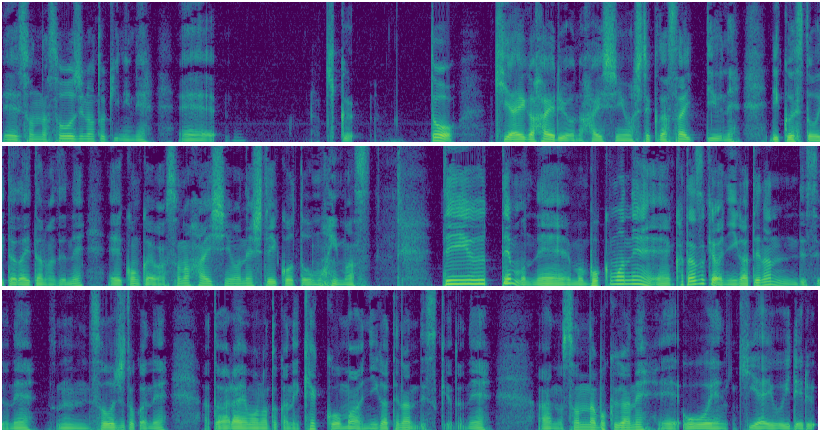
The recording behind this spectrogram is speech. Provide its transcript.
えそんな掃除の時にね、え聞くと、気合が入るような配信をしてくださいっていうね、リクエストをいただいたのでね、え今回はその配信をね、していこうと思います。って言ってもね、まあ、僕もね、片付けは苦手なんですよね。うん、掃除とかね、あと洗い物とかね、結構まあ苦手なんですけどね。あの、そんな僕がね、えー、応援、気合を入れる、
